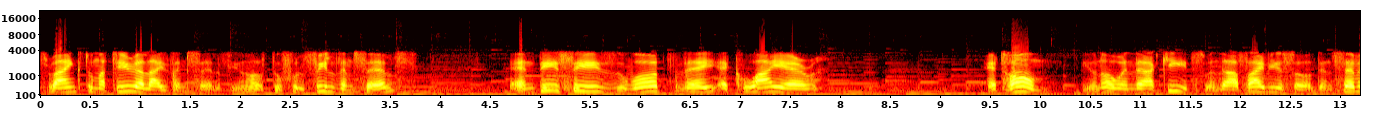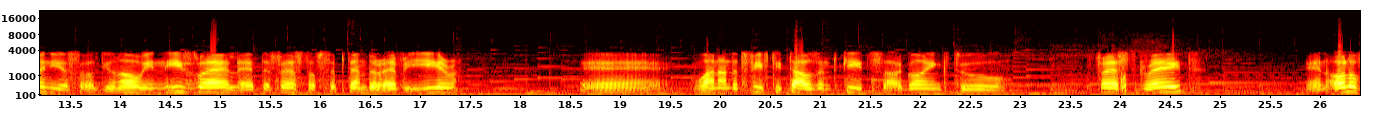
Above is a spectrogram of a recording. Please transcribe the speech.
trying to materialize themselves, you know, to fulfill themselves. And this is what they acquire at home. You know, when they are kids, when they are five years old and seven years old, you know, in Israel at the 1st of September every year, uh, 150,000 kids are going to first grade, and all of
